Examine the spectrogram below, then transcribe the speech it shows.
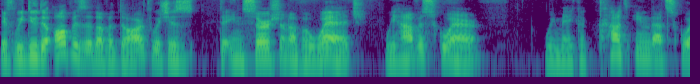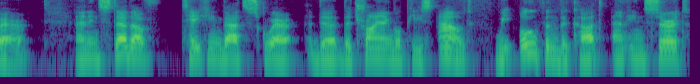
If we do the opposite of a dart, which is the insertion of a wedge, we have a square, we make a cut in that square, and instead of taking that square, the, the triangle piece out, we open the cut and insert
